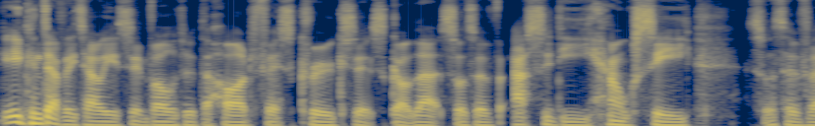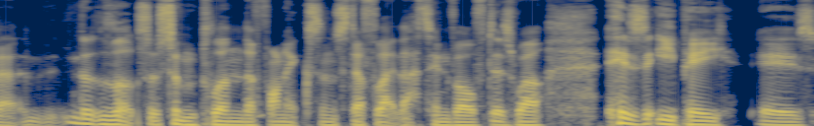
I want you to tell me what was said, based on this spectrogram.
you can definitely tell he's involved with the Hard Fist crew because it's got that sort of acidy, housey sort of uh, lots of some plunderphonics and stuff like that involved as well. His EP is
